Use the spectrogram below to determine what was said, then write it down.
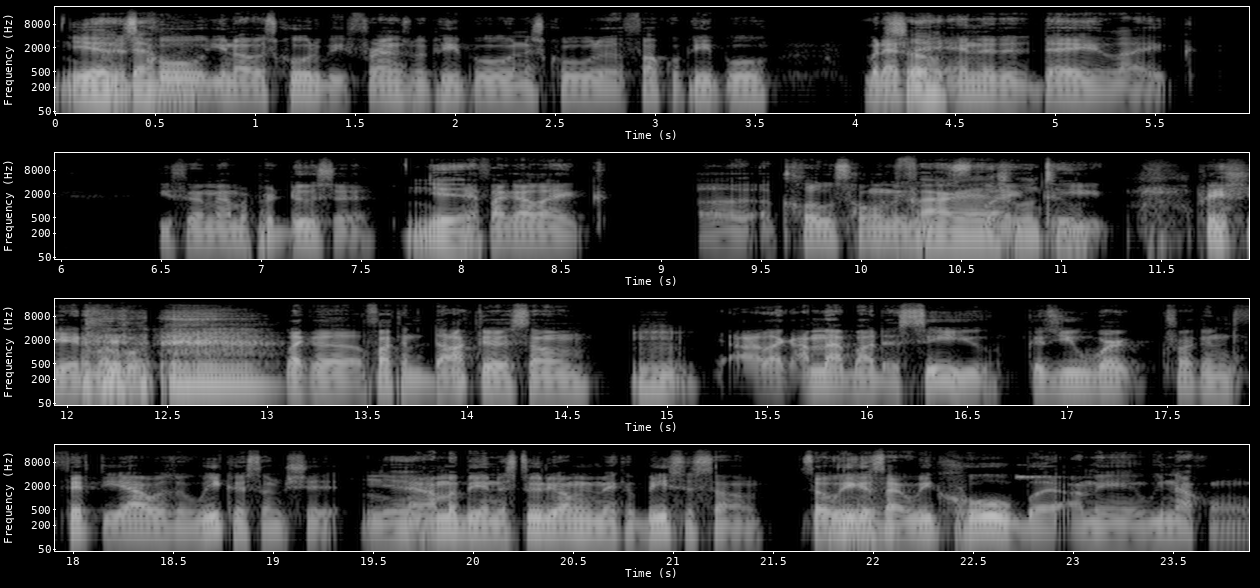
Yeah, and it's definitely. cool, you know, it's cool to be friends with people and it's cool to fuck with people. But at So- the end of the day, like, you feel me? I'm a producer. Yeah. If I got like a, a close homie who's Fire ass like, one, too. appreciate boy. like a fucking doctor or something. hmm I, like I'm not about to see you because you work fucking 50 hours a week or some shit. And Yeah. I'm gonna be in the studio. I'm gonna make a beat or something. So we Yeah. just like we cool, but I mean we not gonna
